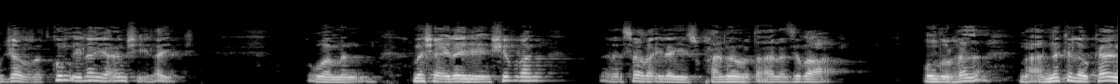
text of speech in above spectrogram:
مجرد قم إلي أمشي إليك. ومن مشى إليه شبرا سار إليه سبحانه وتعالى زراعا. انظر هذا مع أنك لو كان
